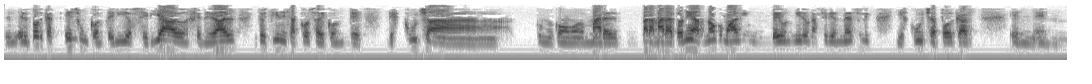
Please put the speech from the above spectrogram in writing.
El, podcast es un contenido seriado en general, entonces tiene esa cosa de, de, de escucha como, como para maratonear, ¿no? Como alguien ve un, mira una serie en Netflix y escucha podcast en, en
